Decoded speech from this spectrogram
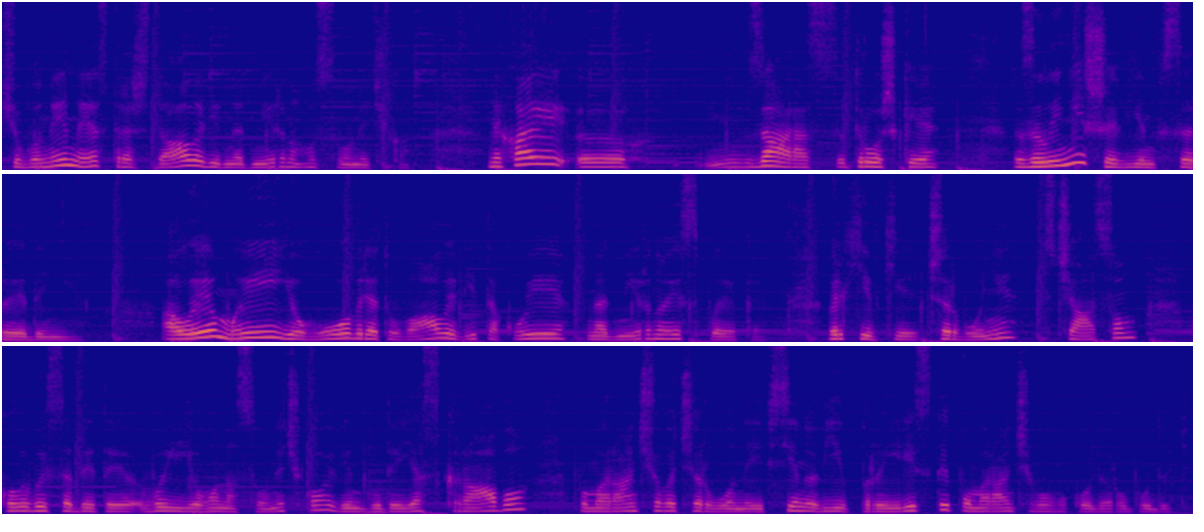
щоб вони не страждали від надмірного сонечка. Нехай е, зараз трошки зеленіше він всередині, але ми його врятували від такої надмірної спеки. Верхівки червоні з часом, коли висадите ви його на сонечко, він буде яскраво помаранчево-червоний. І всі нові прирісти помаранчевого кольору будуть.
